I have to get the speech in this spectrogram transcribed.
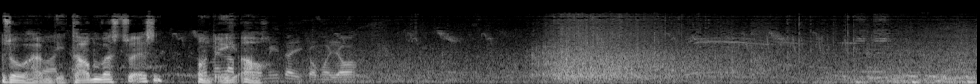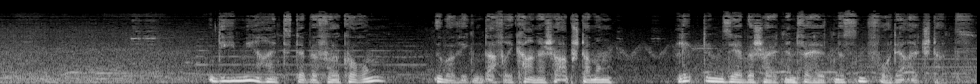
So haben die Tauben was zu essen und ich auch. Die Mehrheit der Bevölkerung, überwiegend afrikanischer Abstammung, lebt in sehr bescheidenen Verhältnissen vor der Altstadt.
